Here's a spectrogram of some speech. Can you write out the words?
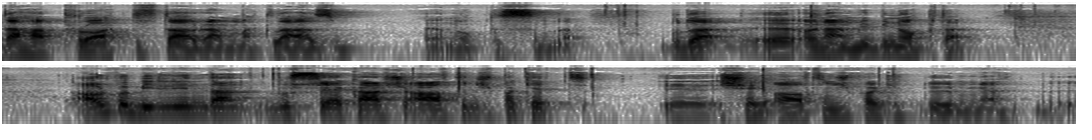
daha proaktif davranmak lazım e, noktasında. Bu da e, önemli bir nokta. Avrupa Birliği'nden Rusya'ya karşı 6. paket e, şey 6. paket diyorum yani. E,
